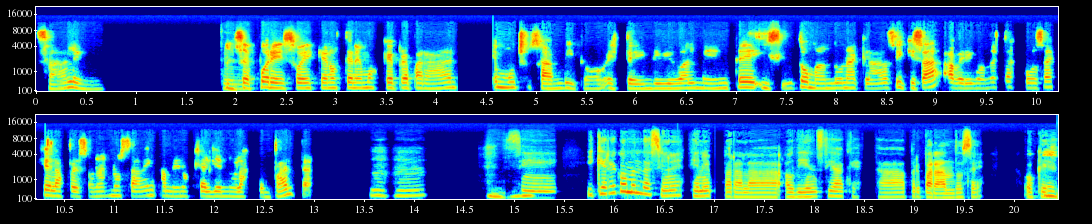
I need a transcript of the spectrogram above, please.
salen. Entonces, por eso es que nos tenemos que preparar en muchos ámbitos, este, individualmente y sí tomando una clase y quizás averiguando estas cosas que las personas no saben a menos que alguien no las comparta. Sí. ¿Y qué recomendaciones tiene para la audiencia que está preparándose o que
